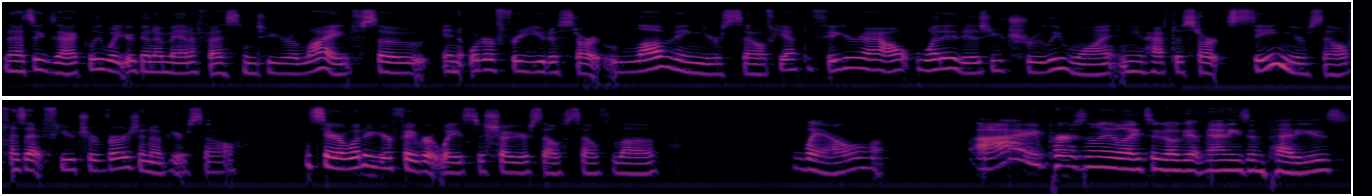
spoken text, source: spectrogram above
that's exactly what you're going to manifest into your life. So, in order for you to start loving yourself, you have to figure out what it is you truly want and you have to start seeing yourself as that future version of yourself. Sarah, what are your favorite ways to show yourself self love? well, I personally like to go get manis and petties.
